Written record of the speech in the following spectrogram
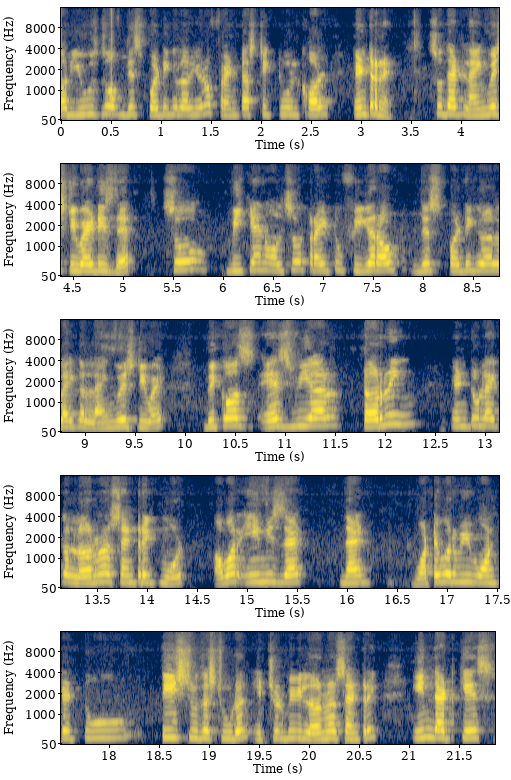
or use of this particular you know fantastic tool called internet. So that language divide is there. So we can also try to figure out this particular like a language divide. Because as we are turning into like a learner centric mode our aim is that that whatever we wanted to teach to the student it should be learner centric in that case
